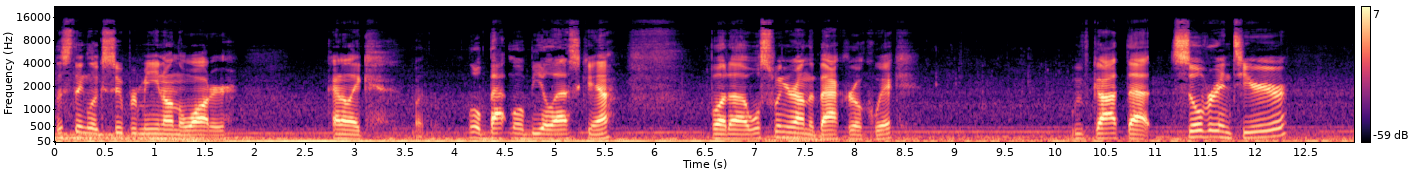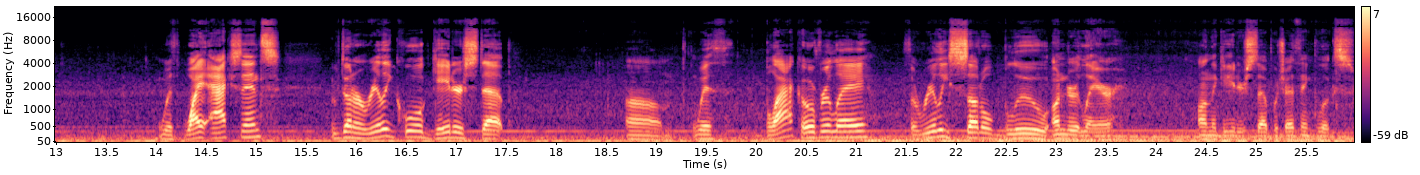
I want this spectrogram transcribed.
this thing looks super mean on the water, kind of like a little Batmobile esque, yeah. But uh, we'll swing around the back real quick. We've got that silver interior with white accents. We've done a really cool gator step um, with black overlay with a really subtle blue underlayer on the gator step, which I think looks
